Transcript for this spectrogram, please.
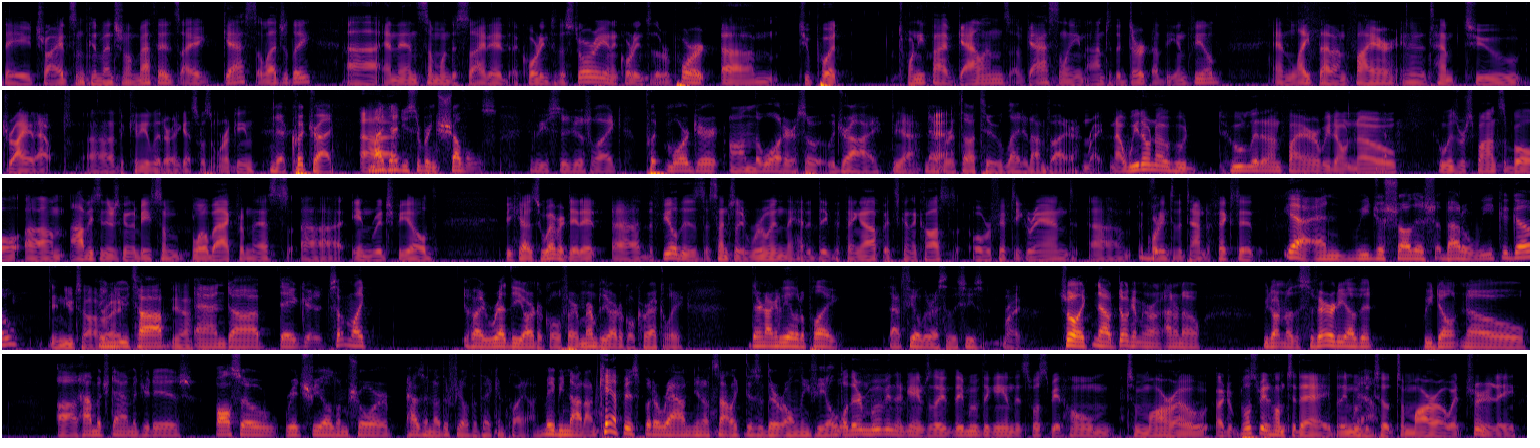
They tried some conventional methods, I guess, allegedly. Uh, and then someone decided, according to the story and according to the report, um, to put 25 gallons of gasoline onto the dirt of the infield and light that on fire in an attempt to dry it out. Uh, the kitty litter, I guess, wasn't working. Yeah, quick dry. My Uh, dad used to bring shovels, we used to just like put more dirt on the water so it would dry. Yeah. Never Uh, thought to light it on fire. Right now, we don't know who who lit it on fire. We don't know who was responsible. Um, obviously, there's going to be some blowback from this uh, in Ridgefield because whoever did it, uh, the field is essentially ruined. They had to dig the thing up. It's going to cost over fifty grand, um, according to the town, to fix it Yeah, and we just saw this about a week ago in Utah, in right? Utah. Yeah. And uh, they something like, if I read the article, if I remember the article correctly, they're not going to be able to play that field the rest of the season. Right. So, like, now, don't get me wrong. I don't know. We don't know the severity of it. We don't know uh, how much damage it is. Also, Ridgefield, I'm sure, has another field that they can play on. Maybe not on campus, but around. You know, it's not like this is their only field. Well, they're moving their game, so they they moved the game that's supposed to be at home tomorrow. Or supposed to be at home today, but they moved Yeah. it till tomorrow at Trinity.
